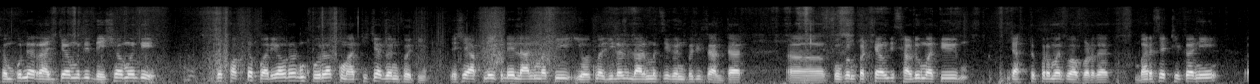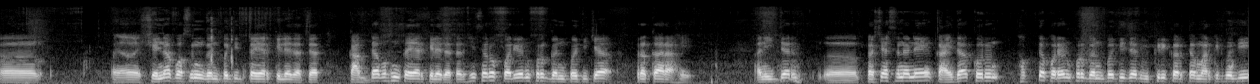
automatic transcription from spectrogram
संपूर्ण राज्यामध्ये देशामध्ये जर फक्त पर्यावरणपूरक मातीच्या गणपती जसे आपल्या इकडे लाल माती यवतमाळ जिल्ह्यात लाल मातीचे गणपती चालतात कोकण पट्ट्यामध्ये साडू माती जास्त प्रमाणात वापरतात. बऱ्याचशा ठिकाणी शेणापासून गणपती तयार केल्या जातात कागदापासून तयार केल्या जातात. हे सर्व पर्यावरणपूरक गणपतीच्या प्रकार आहे. आणि जर प्रशासनाने कायदा करून फक्त पर्यावरणपूरक गणपती जर विक्री करता मार्केटमध्ये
